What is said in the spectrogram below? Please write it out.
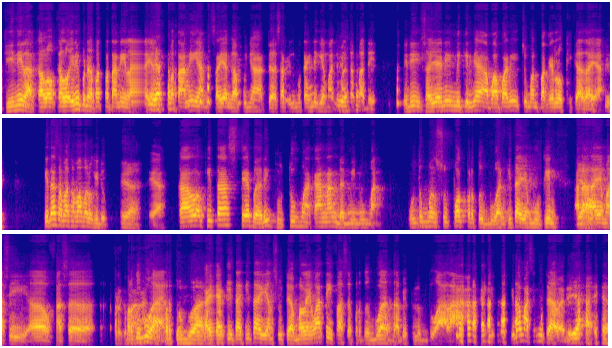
Gini lah, kalau kalau ini pendapat petani lah Iya. ya. Petani yang saya nggak punya dasar ilmu teknik yang macam-macam Pak De. Jadi saya ini mikirnya apa-apa nih cuman pakai logika saya. Kita sama-sama makhluk hidup. Iya. ya. Kalau kita setiap hari butuh makanan dan minuman untuk mensupport pertumbuhan kita yang mungkin anak-anak yang masih eh, fase pertumbuhan. Pertumbuhan. Kayak kita-kita yang sudah melewati fase pertumbuhan tapi belum tua lah. gitu. Kita masih muda, Pak. Iya, iya.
